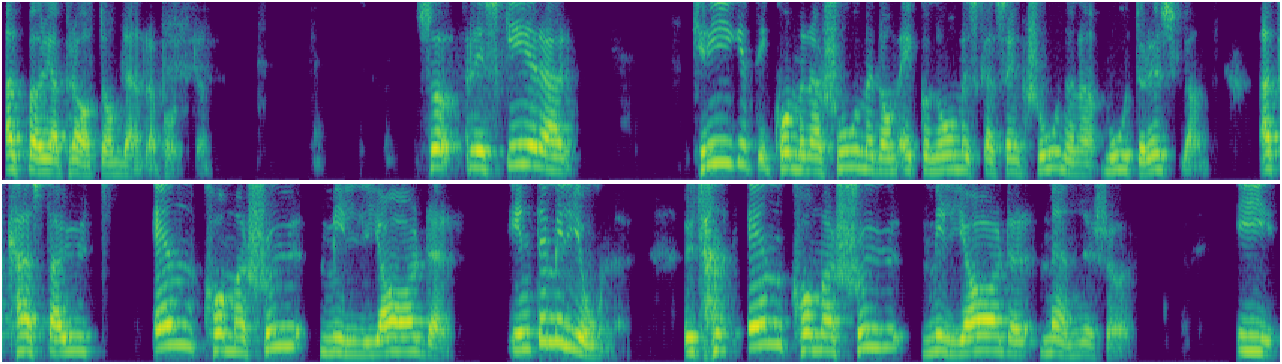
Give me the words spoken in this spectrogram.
att börja prata om den rapporten. Så riskerar kriget i kombination med de ekonomiska sanktionerna mot Ryssland att kasta ut 1,7 miljarder, inte miljoner, utan 1,7 miljarder människor i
